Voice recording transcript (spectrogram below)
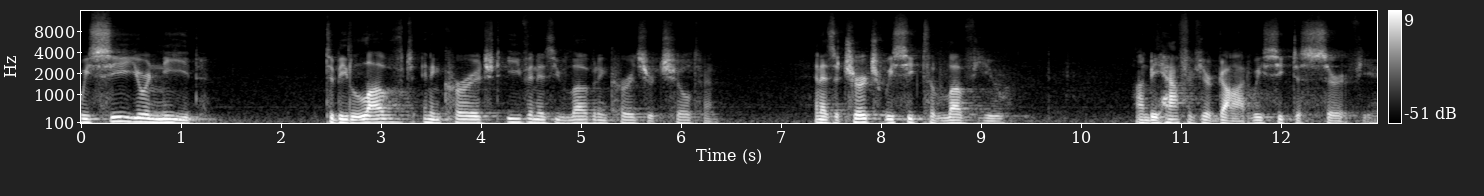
We see your need to be loved and encouraged even as you love and encourage your children. And as a church, we seek to love you. On behalf of your God, we seek to serve you.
